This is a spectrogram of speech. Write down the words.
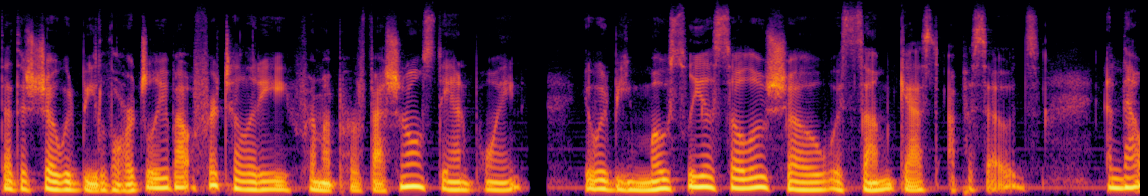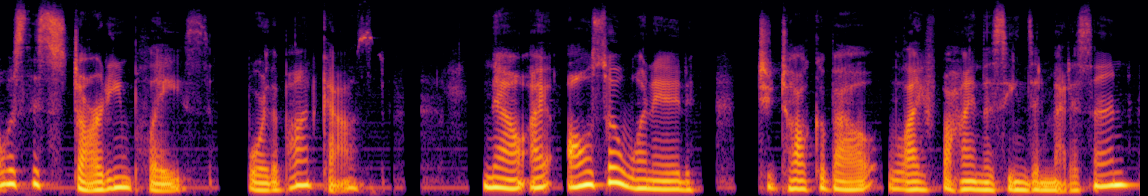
that the show would be largely about fertility from a professional standpoint. It would be mostly a solo show with some guest episodes. And that was the starting place for the podcast. Now, I also wanted to talk about life behind the scenes in medicine.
